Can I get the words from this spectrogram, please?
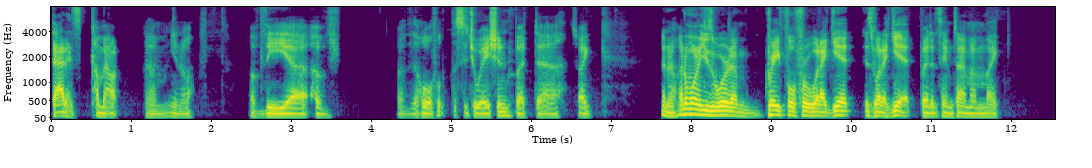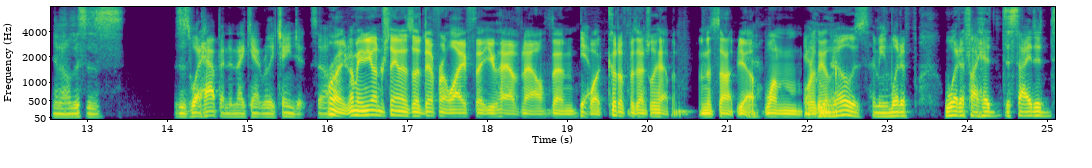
that has come out um, you know of the uh, of of the whole the situation. But uh, so I I don't know. I don't want to use the word I'm grateful for what I get is what I get, but at the same time I'm like, you know, this is this is what happened and I can't really change it. So right i mean you understand it's a different life that you have now than Yeah. what could have potentially happened and it's not yeah, Yeah. one Yeah, or the who other Who knows? I mean, what if what if I had decided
